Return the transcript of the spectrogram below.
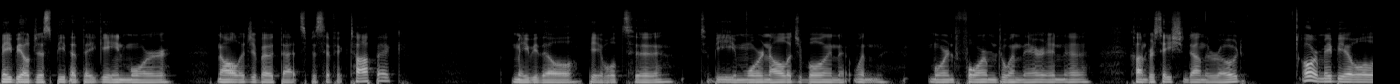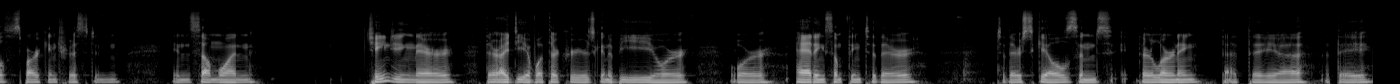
maybe it'll just be that they gain more knowledge about that specific topic. Maybe they'll be able to to be more knowledgeable and when more informed when they're in a conversation down the road or maybe it will spark interest in in someone changing their their idea of what their career is going to be or or adding something to their to their skills and their learning that they uh, that they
